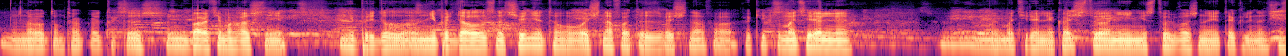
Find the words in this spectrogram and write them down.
Народ там так, это тоже Бхарати Махарадж не, не придал, не придал значения этому. Вайшнав это Вайшнав, а какие-то материальные, материальные качества, они не столь важны, так или иначе.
